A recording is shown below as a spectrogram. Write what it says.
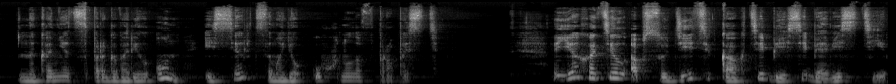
— наконец проговорил он, и сердце мое ухнуло в пропасть. «Я хотел обсудить, как тебе себя вести.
